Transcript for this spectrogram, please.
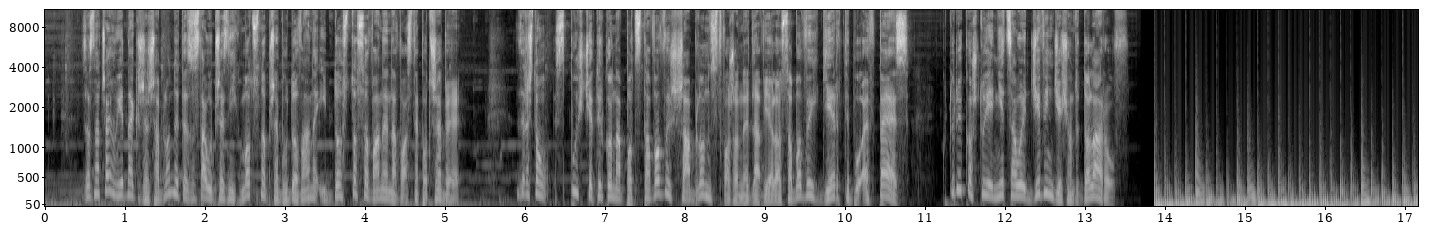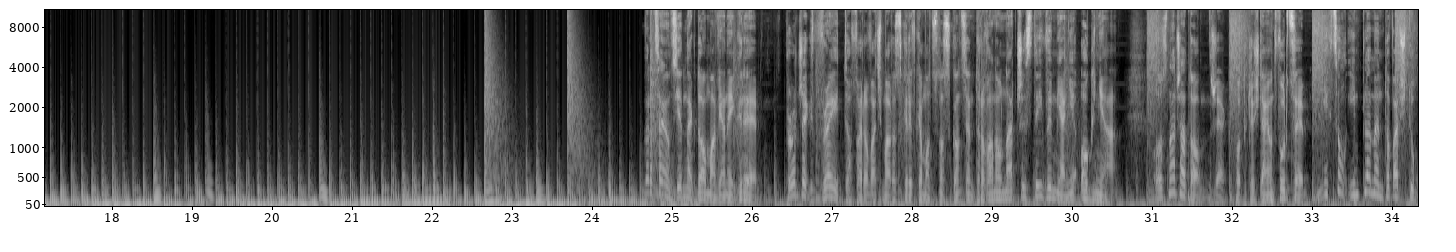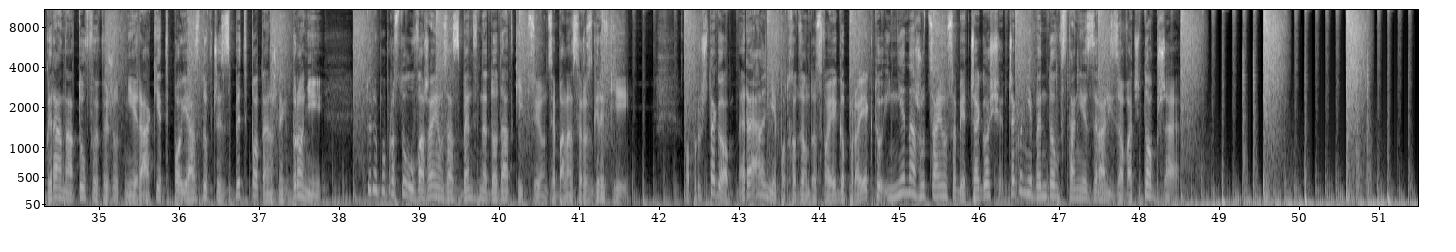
Zaznaczają jednak, że szablony te zostały przez nich mocno przebudowane i dostosowane na własne potrzeby. Zresztą spójrzcie tylko na podstawowy szablon stworzony dla wieloosobowych gier typu FPS, który kosztuje niecałe 90 dolarów. Wracając jednak do omawianej gry. Project Wraith oferować ma rozgrywkę mocno skoncentrowaną na czystej wymianie ognia. Oznacza to, że jak podkreślają twórcy, nie chcą implementować tu granatów, wyrzutni rakiet, pojazdów czy zbyt potężnych broni, które po prostu uważają za zbędne dodatki psujące balans rozgrywki. Oprócz tego realnie podchodzą do swojego projektu i nie narzucają sobie czegoś, czego nie będą w stanie zrealizować dobrze.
